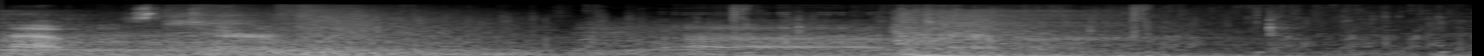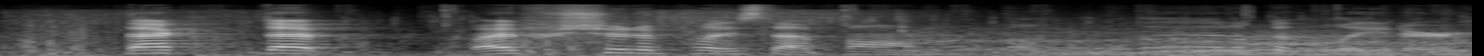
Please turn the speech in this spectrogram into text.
That was terrible. Uh, terrible. That, that, I should have placed that bomb a little bit later.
